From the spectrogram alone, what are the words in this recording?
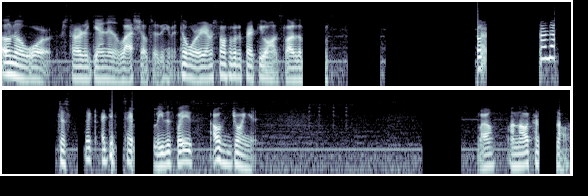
Oh no, war. Start again in the last shelter of the human. Don't worry, I'm responsible to protect you all slaughter the Just, like, I did say leave this place. I was enjoying it. Well, another colonel.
